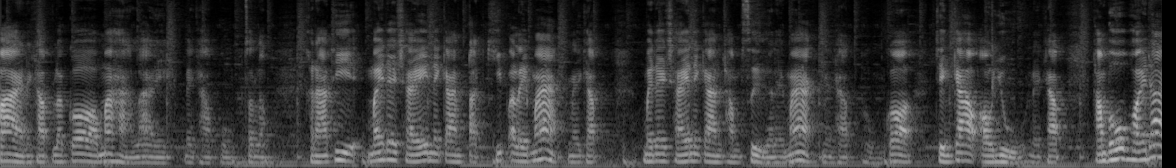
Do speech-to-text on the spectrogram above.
ปลายนะครับแล้วก็มหาลัยนะครับผมสำหรับคณะที่ไม่ได้ใช้ในการตัดคลิปอะไรมากนะครับไม่ได้ใช้ในการทำสื่ออะไรมากนะครับผมก็ Gen 9 เอาอยู่นะครับทำ PowerPoint ได้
